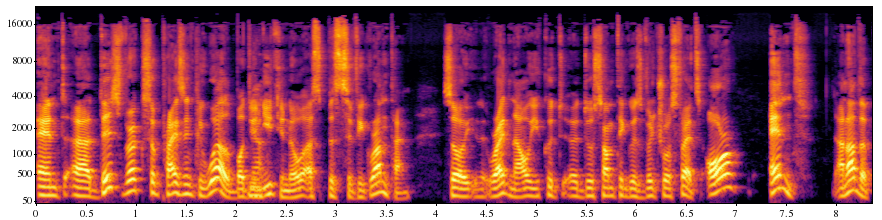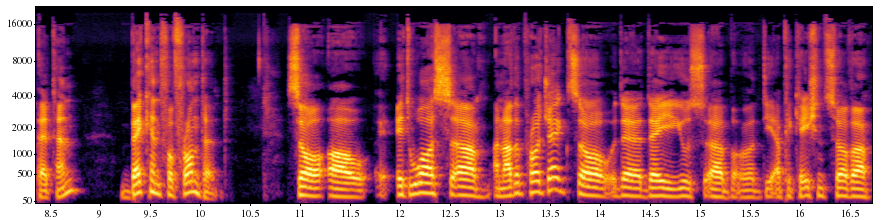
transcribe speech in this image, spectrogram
and uh, this works surprisingly well but you yeah. need to know a specific runtime so right now you could uh, do something with virtual threads or and another pattern backend for frontend so uh, it was uh, another project. So the, they use uh, the application server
